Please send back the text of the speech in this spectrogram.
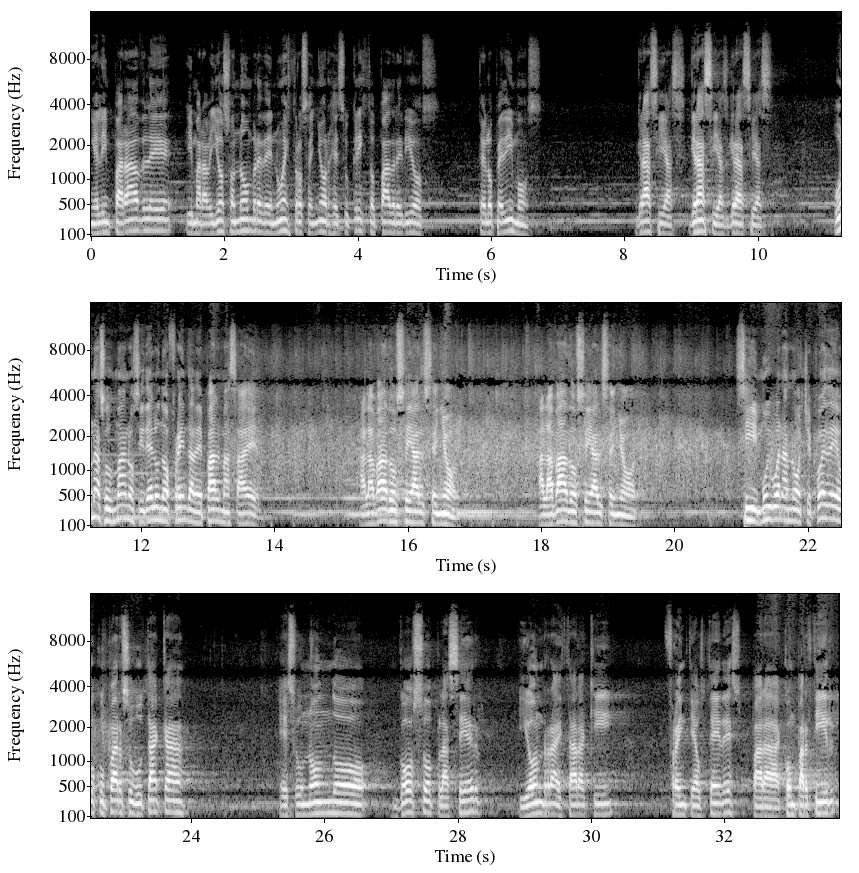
En el imparable y maravilloso nombre de nuestro Señor Jesucristo, Padre Dios, te lo pedimos. Gracias, gracias, gracias. Una sus manos y déle una ofrenda de palmas a Él. Alabado sea el Señor. Alabado sea el Señor. Sí, muy buenas noches. Puede ocupar su butaca. Es un hondo gozo, placer y honra estar aquí frente a ustedes para compartir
